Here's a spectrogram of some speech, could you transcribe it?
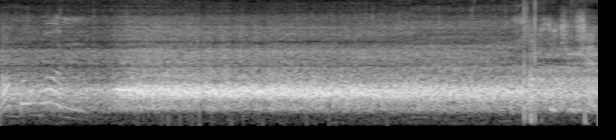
number one. Substitution.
